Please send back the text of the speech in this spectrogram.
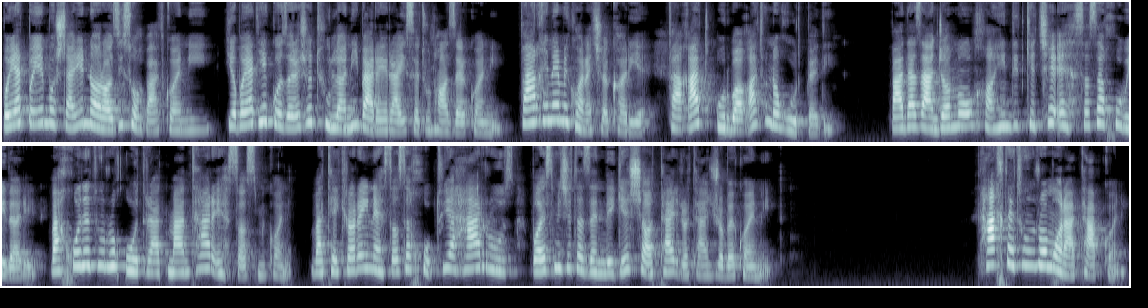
باید با یه مشتری ناراضی صحبت کنی یا باید یه گزارش طولانی برای رئیستون حاضر کنی. فرقی نمی‌کنه چه کاریه. فقط قورباغه‌تون رو قورت بدین. بعد از انجام اون خواهید دید که چه احساس خوبی دارید و خودتون رو قدرتمندتر احساس می‌کنید و تکرار این احساس خوب توی هر روز باعث میشه تا زندگی شادتری رو تجربه کنید. تختتون رو مرتب کنید.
